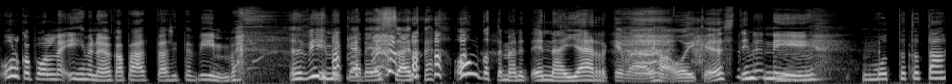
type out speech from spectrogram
ulkopuolinen ihminen, joka päättää sitten viime, viime kädessä, että onko tämä nyt enää järkevää ihan oikeasti. Niin. Mm. Mutta tota,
